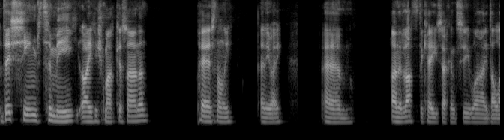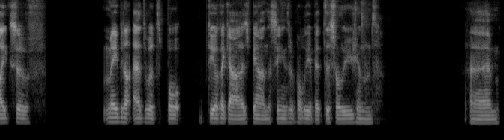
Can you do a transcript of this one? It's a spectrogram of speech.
this seems to me like a Schmadtke signing, personally. Anyway, um, and if that's the case, I can see why the likes of maybe not Edwards, but the other guys behind the scenes are probably a bit disillusioned. Um,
